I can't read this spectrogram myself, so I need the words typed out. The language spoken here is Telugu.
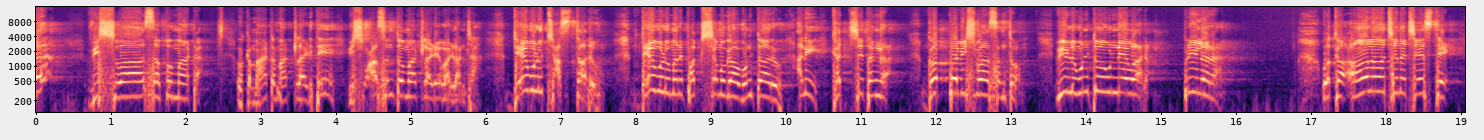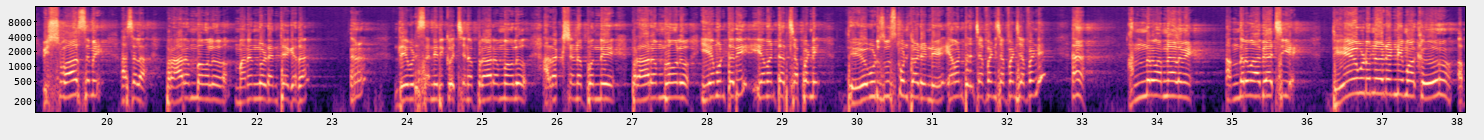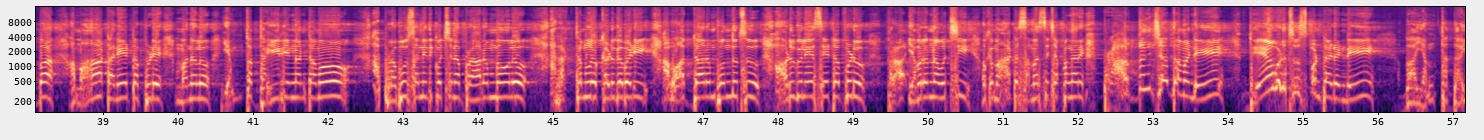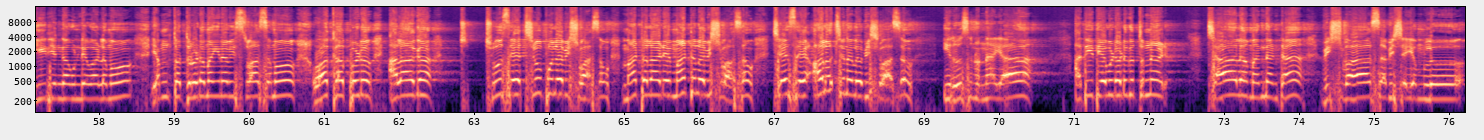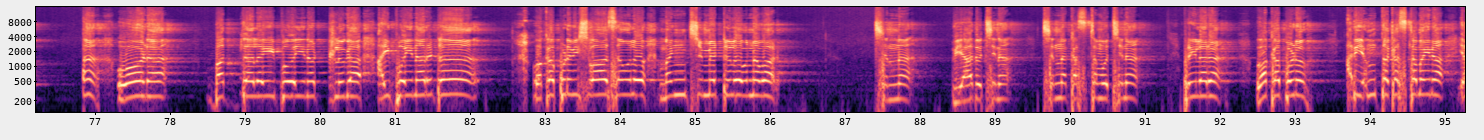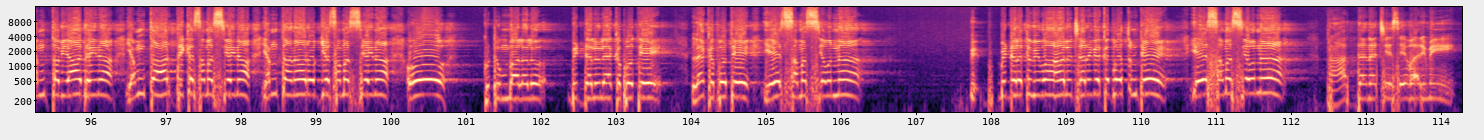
విశ్వాసపు మాట. ఒక మాట మాట్లాడితే విశ్వాసంతో మాట్లాడేవాళ్ళంట. దేవుడు చేస్తారు. దేవుడు మన పక్షముగా ఉంటారు అని ఖచ్చితంగా గొప్ప విశ్వాసంతో వీళ్ళు ఉంటూ ఉండేవారు. ప్రియులరా ఒక ఆలోచన చేస్తే విశ్వాసమే అసలు ప్రారంభంలో మనం కూడా అంతే కదా? దేవుడి సన్నిధికి వచ్చిన ప్రారంభంలో ఆ రక్షణ పొందే ప్రారంభంలో ఏముంటది? ఏమంటారు చెప్పండి? దేవుడు చూసుకుంటాడండి. ఏమంటారు? చెప్పండి చెప్పండి చెప్పండి. అందరం అన్నాళ్ళమే. అందరం ఆ బ్యాచ్యే దేవుడు ఉన్నాడండి మాకు. అబ్బా ఆ మాట అనేటప్పుడే మనలో ఎంత ధైర్యంగా అంటామో ఆ ప్రభు సన్నిధికి వచ్చిన ప్రారంభంలో ఆ రక్తంలో కడుగబడి ఆ వాగ్దానం పొందుచు అడుగులేసేటప్పుడు ప్రా- ఎవరన్నా వచ్చి ఒక మాట సమస్య చెప్పగానే ప్రార్థన చేద్దామండి. దేవుడు చూసుకుంటాడండి. అబ్బా ఎంత ధైర్యంగా ఉండేవాళ్ళము ఎంత దృఢమైన విశ్వాసము ఒకప్పుడు అలాగా చూసే చూపులో విశ్వాసం మాట్లాడే మాటలో విశ్వాసం చేసే ఆలోచనలో విశ్వాసం ఈ రోజునున్నాయా? అది దేవుడు అడుగుతున్నాడు. చాలా మంది అంట విశ్వాస విషయంలో ఆ, ఓడ బద్దలైపోయినట్లుగా అయిపోయినారట. ఒకప్పుడు విశ్వాసంలో మంచి మెట్టులో ఉన్నవారు. చిన్న వ్యాధి వచ్చిన చిన్న కష్టం వచ్చిన ప్రియులరా ఒకప్పుడు అది ఎంత కష్టమైనా ఎంత వ్యాధి అయినా ఎంత ఆర్థిక సమస్య అయినా ఎంత అనారోగ్య సమస్య అయినా ఓ కుటుంబాలలో బిడ్డలు లేకపోతే లేకపోతే ఏ సమస్య ఉన్నా బిడ్డలకు వివాహాలు జరగకపోతుంటే ఏ సమస్య ఉన్నా ప్రార్థన చేసేవారిమి.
